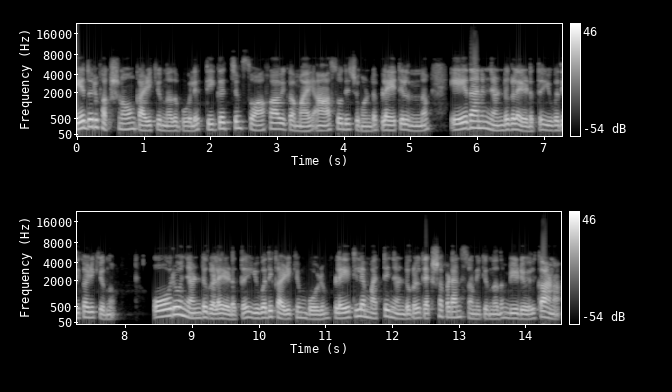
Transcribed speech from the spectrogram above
ഏതൊരു ഭക്ഷണവും കഴിക്കുന്നത് പോലെ തികച്ചും സ്വാഭാവികമായി ആസ്വദിച്ചുകൊണ്ട് പ്ലേറ്റിൽ നിന്നും ഏതാനും ഞണ്ടുകളെ എടുത്ത് യുവതി കഴിക്കുന്നു. ഓരോ ഞണ്ടുകളെ എടുത്ത് യുവതി കഴിക്കുമ്പോഴും പ്ലേറ്റിലെ മറ്റ് ഞണ്ടുകൾ രക്ഷപ്പെടാൻ ശ്രമിക്കുന്നതും വീഡിയോയിൽ കാണാം.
